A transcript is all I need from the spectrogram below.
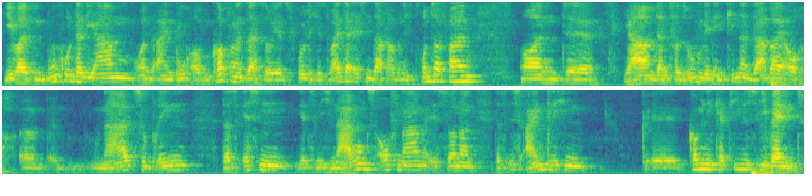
jeweils ein Buch unter die Arme und ein Buch auf dem Kopf und dann sagt so, jetzt fröhliches Weiteressen, darf aber nichts runterfallen. Und äh, ja, und dann versuchen wir den Kindern dabei auch äh, nahe zu bringen, dass Essen jetzt nicht Nahrungsaufnahme ist, sondern das ist eigentlich ein äh, kommunikatives Event,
